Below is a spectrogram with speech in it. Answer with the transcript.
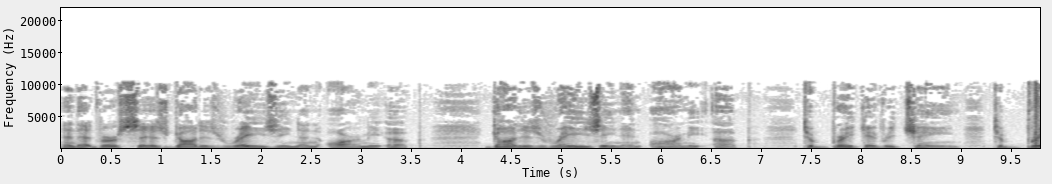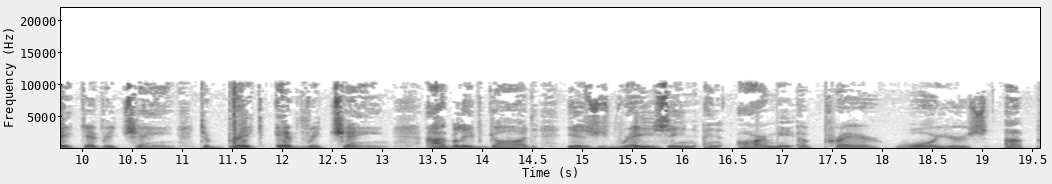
And that verse says, God is raising an army up. God is raising an army up to break every chain, to break every chain, to break every chain. I believe God is raising an army of prayer warriors up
